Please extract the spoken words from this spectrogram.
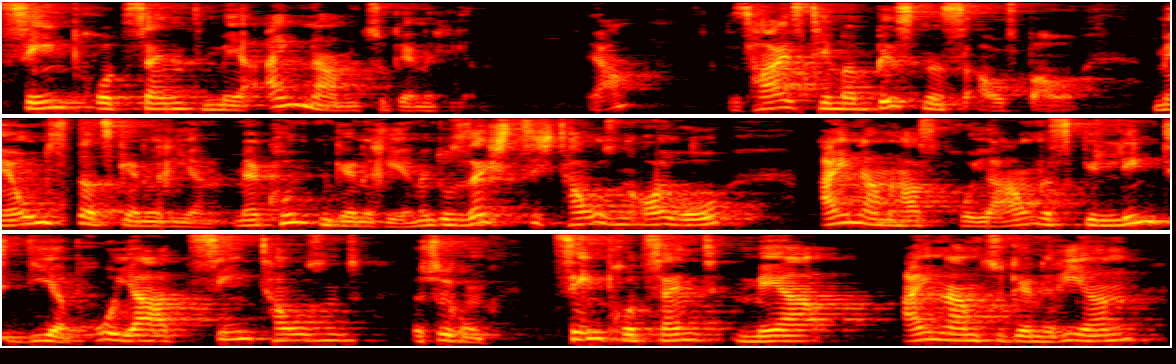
10% mehr Einnahmen zu generieren. Ja? Das heißt, Thema Businessaufbau, mehr Umsatz generieren, mehr Kunden generieren. Wenn du 60.000 Euro Einnahmen hast pro Jahr und es gelingt dir pro Jahr 10.000, Entschuldigung, 10% mehr Einnahmen zu generieren,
